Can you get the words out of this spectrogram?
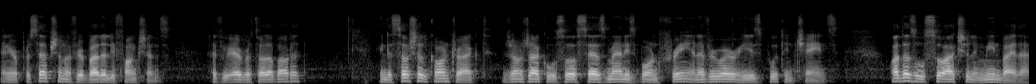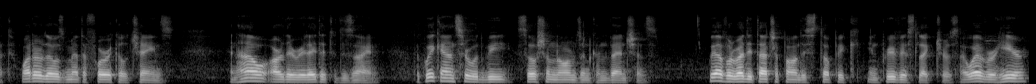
and your perception of your bodily functions? Have you ever thought about it? In the social contract, Jean-Jacques Rousseau says man is born free and everywhere he is put in chains. What does Rousseau actually mean by that? What are those metaphorical chains? And how are they related to design? The quick answer would be social norms and conventions. We have already touched upon this topic in previous lectures. However, here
